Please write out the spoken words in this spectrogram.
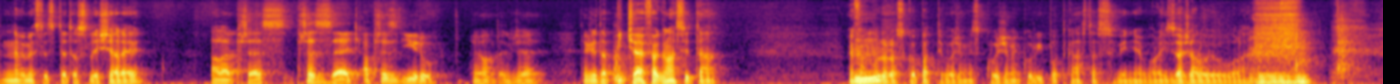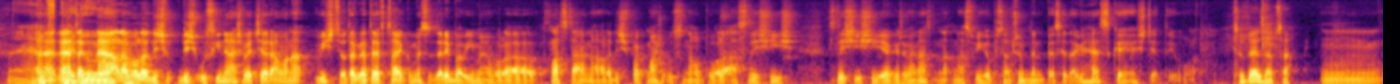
nevím, jestli jste to slyšeli, ale přes, přes zeď a přes díru. Jo, takže takže ta píča je fakt hlasitá. Já mm. fakt mhm. budu rozkopat, ty že mi, že mi kurví podcast a svině, vole, jí zažaluju, vole. Ne, ne, ne, ne, ale vole, když, když usínáš večer a ona, víš co, takhle to je v cajku, my se tady bavíme, vole, a chlastáme, ale když pak máš usnout, vole, a slyšíš, slyšíš jí, jak řve na, na, na svýho psa, protože ten pes je tak hezký ještě, ty vole. Co to je za psa? Mm,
